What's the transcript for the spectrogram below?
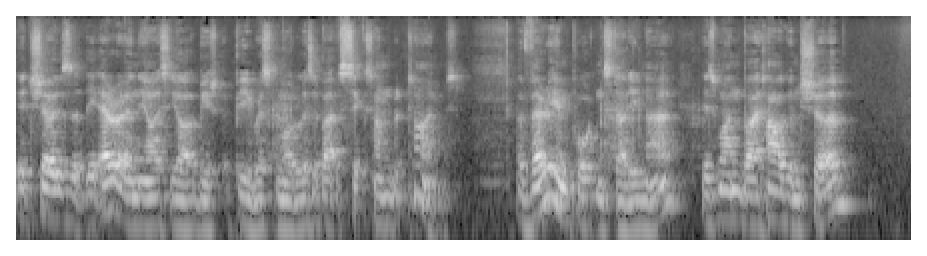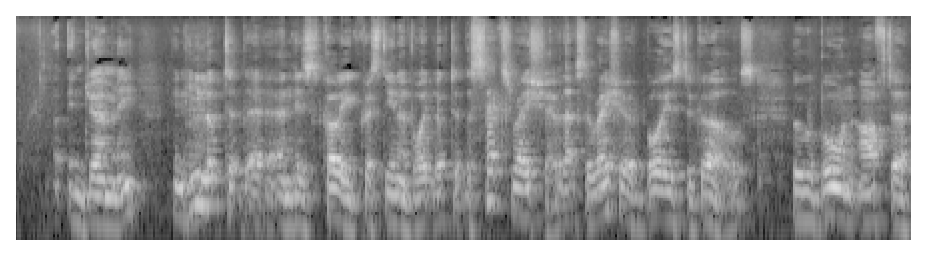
It shows that the error in the ICRP risk model is about 600 times. A very important study now is one by Hagen Scherb in Germany, and he looked at, the, and his colleague Kristina Voigt looked at the sex ratio, that's the ratio of boys to girls, who were born after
